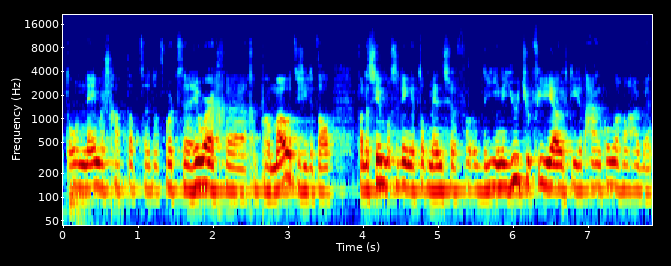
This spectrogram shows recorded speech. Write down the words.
Het ondernemerschap, dat, eh, dat wordt eh, heel erg eh, gepromoot. Je ziet het al van de simpelste dingen tot mensen op die, in de YouTube-video's die dat aankondigen van, oh, ik ben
